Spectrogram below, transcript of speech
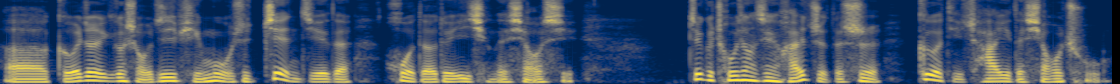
呃，隔着一个手机屏幕是间接的获得对疫情的消息。这个抽象性还指的是个体差异的消除。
